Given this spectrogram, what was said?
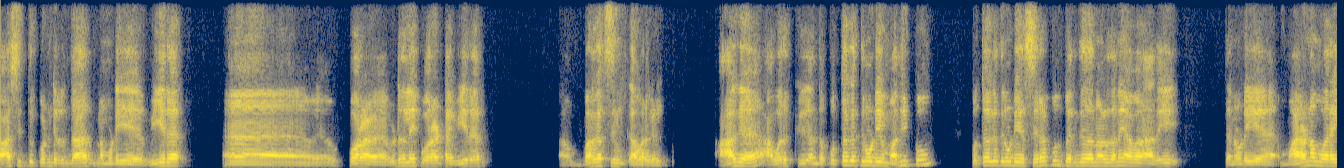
வாசித்துக் கொண்டிருந்தார் நம்முடைய வீர போரா விடுதலை போராட்ட வீரர் பகத்சிங் அவர்கள். ஆக அவருக்கு அந்த புத்தகத்தினுடைய மதிப்பும் புத்தகத்தினுடைய சிறப்பும் தெரிந்ததனால் தானே அவர் அதை தன்னுடைய மரணம் வரை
